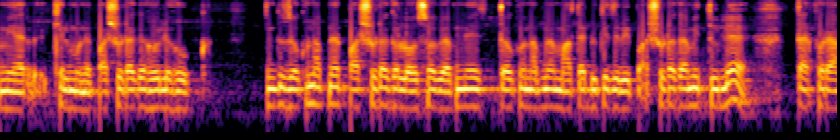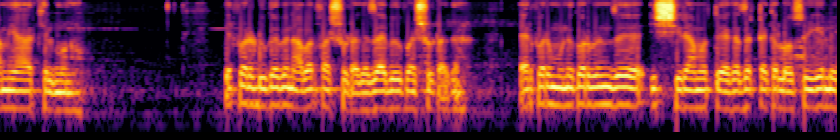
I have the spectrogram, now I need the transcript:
আমি আর খেলব না। পাঁচশো টাকা হইলে হোক। কিন্তু যখন আপনার পাঁচশো টাকা লস হবে, আপনি তখন আপনার মাথায় ঢুকে যাবে, পাঁচশো টাকা আমি তুলে তারপরে আমি আর খেলব না। এরপরে ঢুকাবেন আবার পাঁচশো টাকা যাবে পাঁচশো টাকা। এরপরে মনে করবেন যে ইসিরে আমার তো এক হাজার টাকা লস হয়ে গেলে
